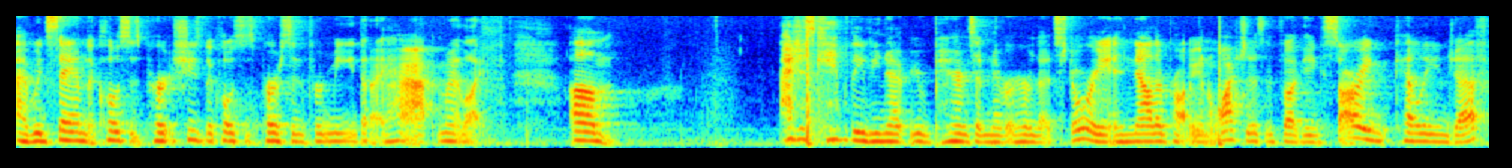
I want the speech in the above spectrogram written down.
I would say I'm the closest per she's the closest person for me that I have in my life. Um, I just can't believe you know your parents have never heard that story, and now they're probably gonna watch this and fucking sorry, Kelly and Jeff,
